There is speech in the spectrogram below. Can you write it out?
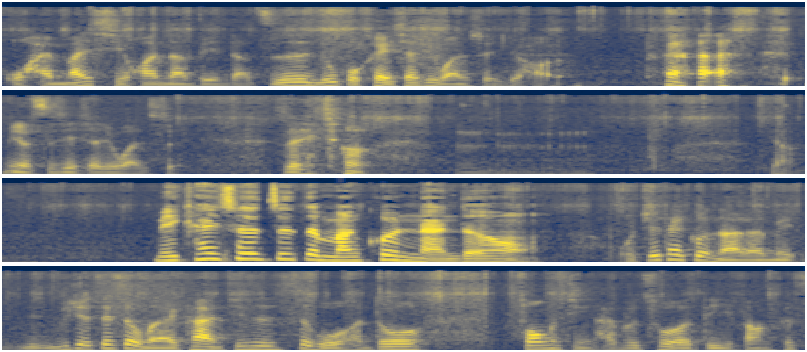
我还蛮喜欢那边的，只是如果可以下去玩水就好了，没有时间下去玩水，所以就嗯这样子。没开车真的蛮困难的哦。我觉得太困难了，没你不觉得？这次我们来看，其实是我很多风景还不错的地方，可是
